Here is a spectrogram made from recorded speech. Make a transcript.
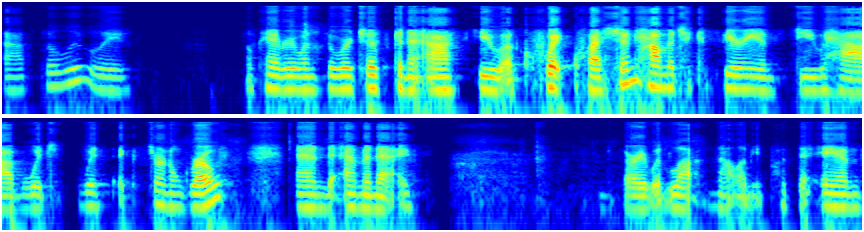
absolutely. Okay, everyone, so we're just going to ask you a quick question. How much experience do you have with, with external growth and M&A? Sorry, would not let me put the and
